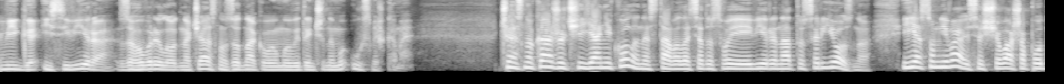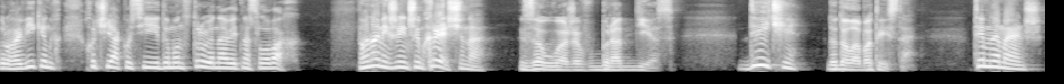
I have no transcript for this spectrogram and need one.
Віга і Сівіра заговорили одночасно з однаковими витонченими усмішками. Чесно кажучи, я ніколи не ставилася до своєї віри надто серйозно, і я сумніваюся, що ваша подруга Вікінг хоч якось її демонструє навіть на словах. Вона, між іншим, хрещена, зауважив брат Діас. Двічі, додала Батиста. Тим не менш,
